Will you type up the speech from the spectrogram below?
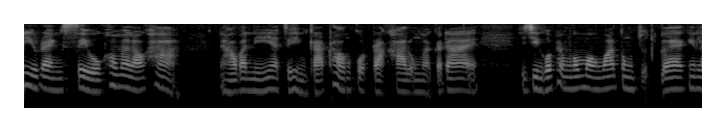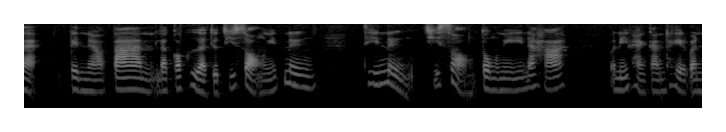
มีแรงเซลล์เข้ามาแล้วค่ะนะคะวันนี้อาจจะเห็นกราฟทองกดราคาลงมาก็ได้ จริงๆก็แพมก็มองว่าตรงจุดแรกนี่แหละ เป็นแนวต้าน แล้วก็เผื่อจุดที่ 2 นิดนึงที่ 1 ที่ 2 ตรงนี้นะคะ วันนี้แผนการเทรดวัน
